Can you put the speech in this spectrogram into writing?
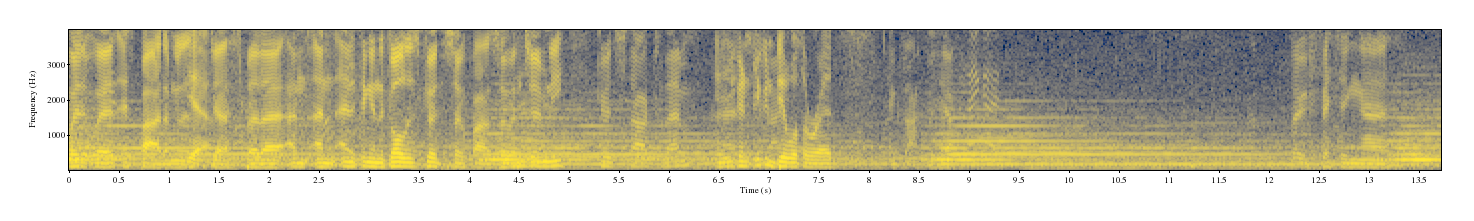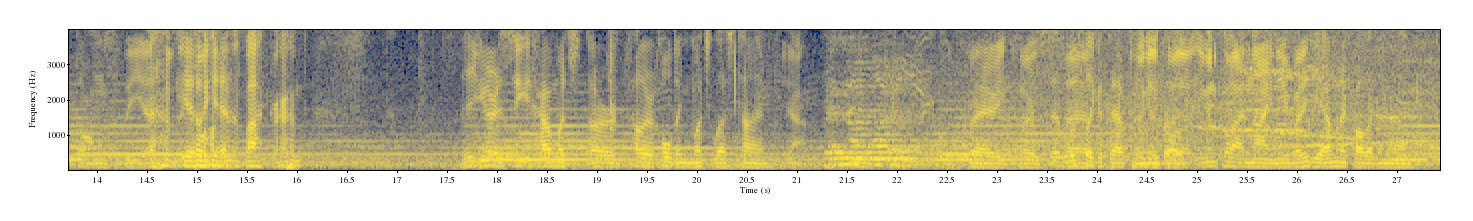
we're, we're, it's bad. I'm going to Yeah. suggest. But uh, and and anything in the gold is good so far. So in Germany, good start for them. Yeah, you Uh, can you can deal with the red. Exactly, yeah. Very fitting uh, dongs of the, uh, of the Yeah, clock yeah. in the background. Yeah, you can already see how much or how they're holding much less time. Yeah. It's very close. It looks like it's out to you're me, but- it, You're going to call that a nine, are you ready? Yeah, I'm gonna call that a nine.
